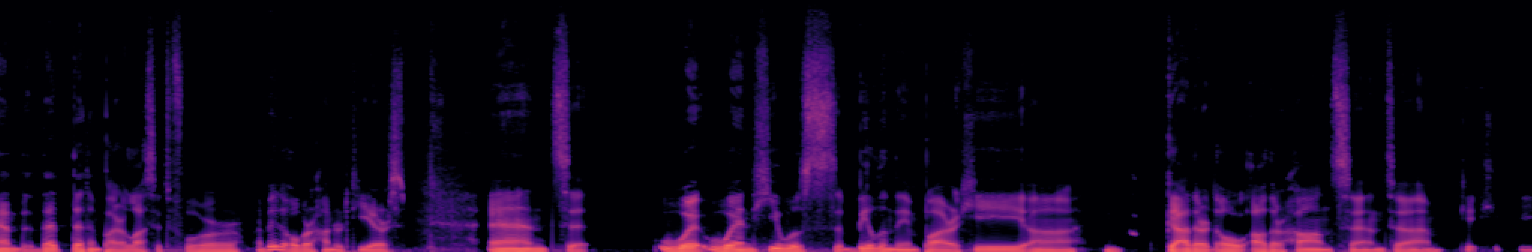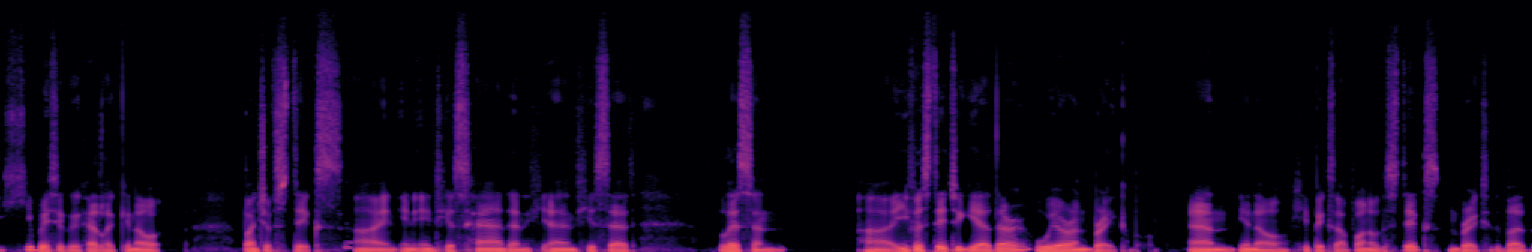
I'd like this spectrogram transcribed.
and that that empire lasted for a bit over 100 years and uh, wh- when he was building the empire he uh, gathered all other Huns and um, he, he basically had like you know bunch of sticks uh, in, in, in his hand and he, and he said listen uh, if we stay together we are unbreakable. And you know he picks up one of the sticks and breaks it. But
